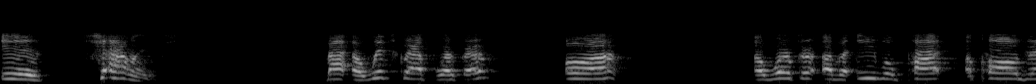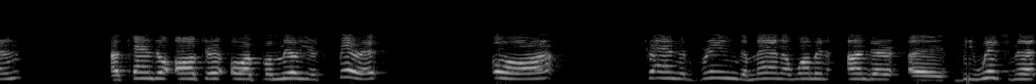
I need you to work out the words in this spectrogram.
is challenged by a witchcraft worker or a worker of an evil pot, a cauldron, a candle altar, or familiar spirits, or trying to bring the man or woman under a bewitchment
